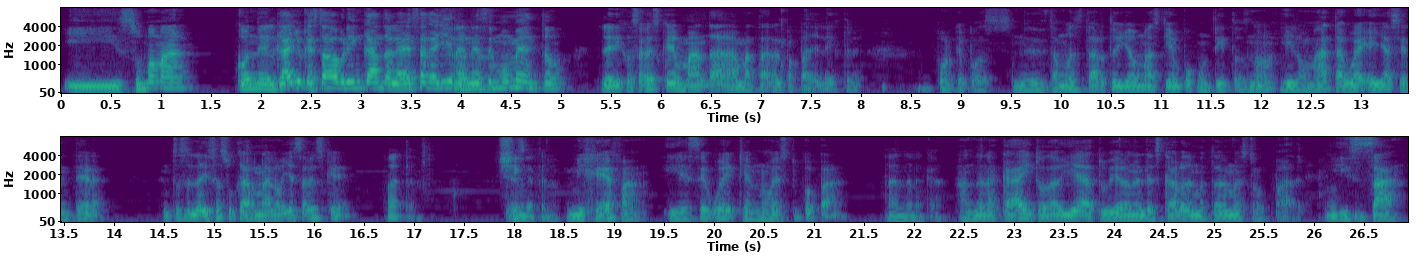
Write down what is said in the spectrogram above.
Y su mamá, con el gallo que estaba brincándole a esa gallina en ese momento, le dijo, ¿sabes qué? Manda a matar al papá de Electra. Porque pues necesitamos estar tú y yo más tiempo juntitos, ¿no? Y lo mata, güey. Ella se entera. Entonces le dice a su carnal, oye, ¿sabes qué? Mata. Chingatelo. Mi jefa y ese güey que no es tu papá Andan acá. andan acá y todavía tuvieron el descaro de matar a nuestro padre. Y Ujú. sa,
